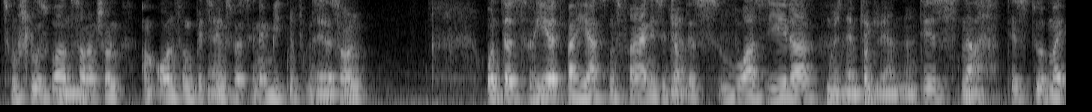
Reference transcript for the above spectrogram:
zum Schluss war, Mhm. sondern schon am Anfang beziehungsweise in der Mitte von der Saison. Und dass Ried mein Herzensverein ist, ich glaube, das weiß jeder. Muss nicht erklären. Ne? Das, na, das tut mir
